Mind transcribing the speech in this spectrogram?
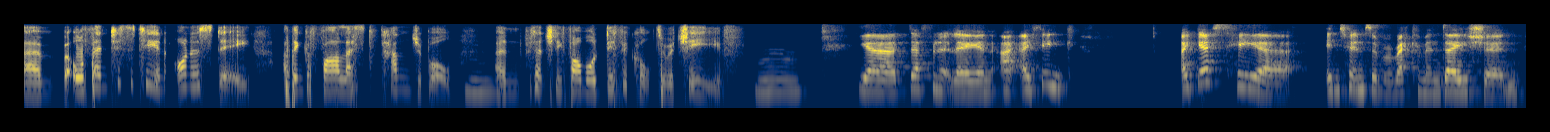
Um, but authenticity and honesty, I think, are far less tangible mm. and potentially far more difficult to achieve. Mm. Yeah, definitely. And I, I think, I guess here, in terms of a recommendation,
